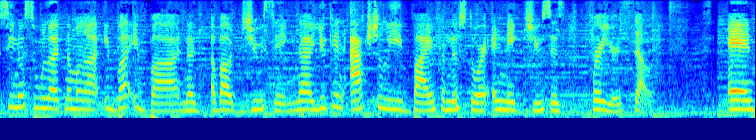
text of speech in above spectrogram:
sinusulat na mga iba-iba na about juicing na you can actually buy from the store and make juices for yourself. And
